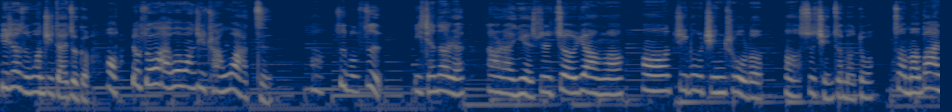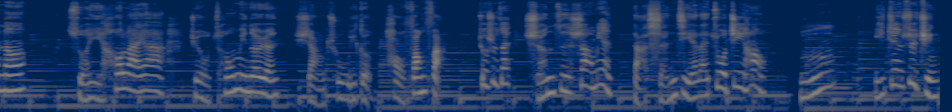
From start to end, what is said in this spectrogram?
一下子忘记带这个？哦，有时候还会忘记穿袜子，嗯，是不是？以前的人当然也是这样啊，哦，记不清楚了，嗯，事情这么多，怎么办呢？所以后来啊，就有聪明的人想出一个好方法，就是在绳子上面打绳结来做记号。嗯，一件事情。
